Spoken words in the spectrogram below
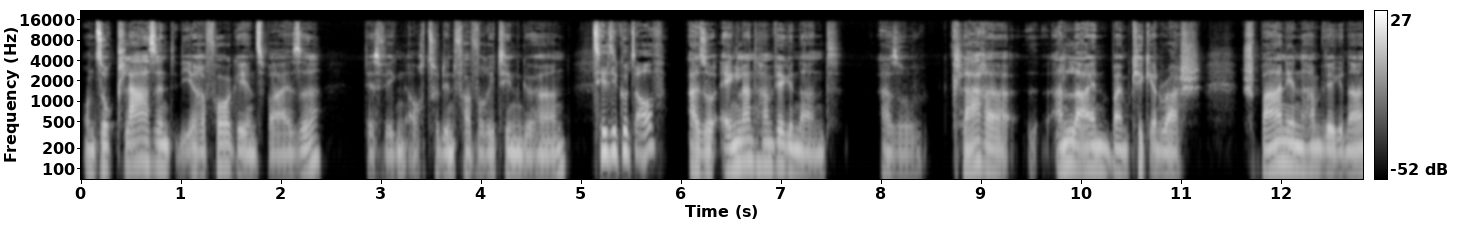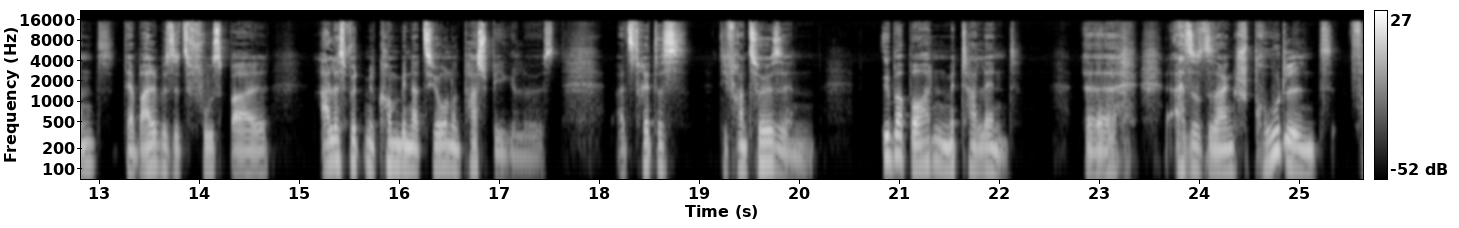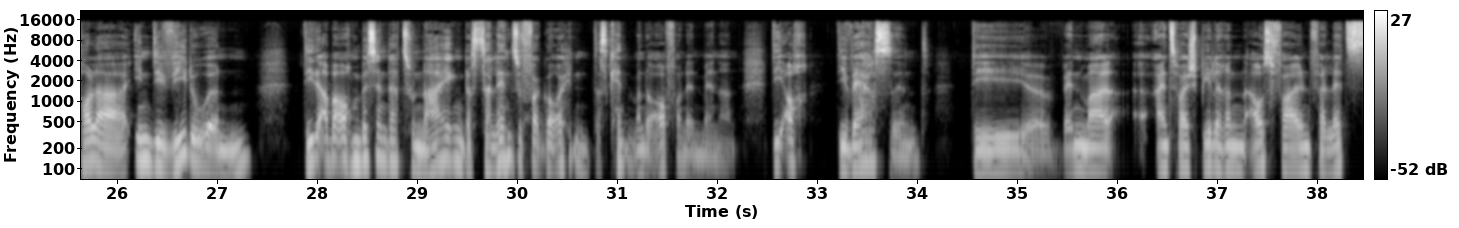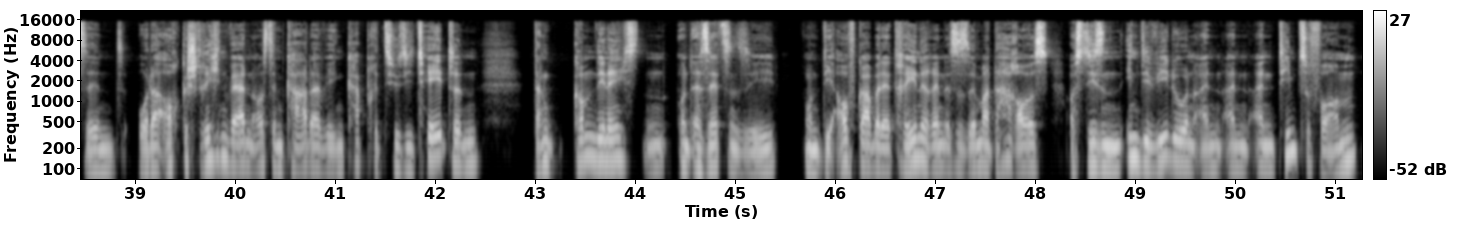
und so klar sind in ihrer Vorgehensweise, deswegen auch zu den Favoritinnen gehören. Zähl sie kurz auf. Also England haben wir genannt, also klare Anleihen beim Kick and Rush. Spanien haben wir genannt, der Ballbesitz, Fußball, alles wird mit Kombination und Passspiel gelöst. Als drittes die Französin, überborden mit Talent äh, also sozusagen sprudelnd voller Individuen, die aber auch ein bisschen dazu neigen, das Talent zu vergeuden. Das kennt man doch auch von den Männern, die auch divers sind, die, äh, wenn mal ein, zwei Spielerinnen ausfallen, verletzt sind oder auch gestrichen werden aus dem Kader wegen Kapriziositäten, dann kommen die nächsten und ersetzen sie. Und die Aufgabe der Trainerin ist es immer daraus, aus diesen Individuen ein, ein, ein Team zu formen,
